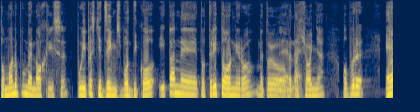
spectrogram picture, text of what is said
Το μόνο που με ενόχλησε, που είπες και James Bondικό, ήταν ε, το τρίτο όνειρο με, το, Ε, με τα ναι. χιόνια. Όπου ρε, ε,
